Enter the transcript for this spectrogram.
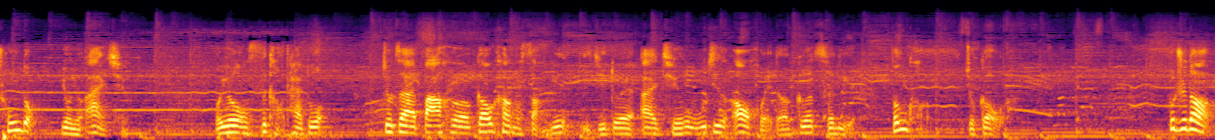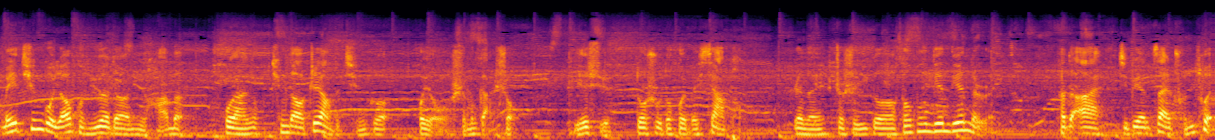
冲动又有爱情，不用思考太多，就在巴赫高亢的嗓音以及对爱情无尽懊悔的歌词里疯狂就够了。不知道没听过摇滚乐的女孩们，忽然听到这样的情歌会有什么感受？也许多数都会被吓跑。认为这是一个疯疯癫癫的人，他的爱即便再纯粹，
